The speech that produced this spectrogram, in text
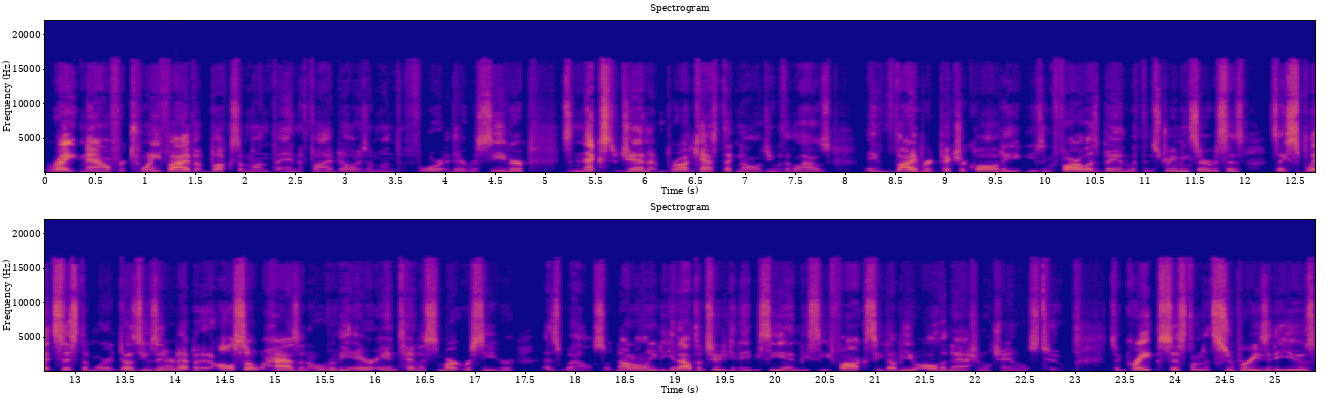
right now for 25 bucks a month and $5 a month for their receiver. It's next gen broadcast technology which allows a vibrant picture quality using far less bandwidth than streaming services. It's a split system where it does use internet, but it also has an over the air antenna smart receiver as well. So not only do you get altitude, you get ABC, NBC, Fox, CW, all the national channels too. It's a great system that's super easy to use.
